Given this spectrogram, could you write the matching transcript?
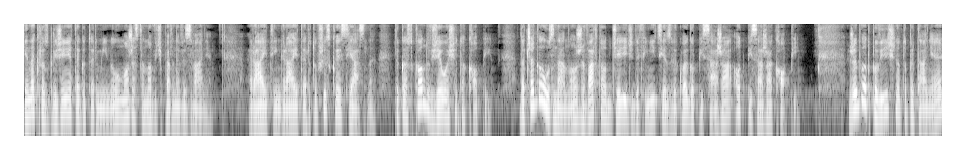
jednak rozgryzienie tego terminu może stanowić pewne wyzwanie. Writing, writer, to wszystko jest jasne, tylko skąd wzięło się to copy? Dlaczego uznano, że warto oddzielić definicję zwykłego pisarza od pisarza copy? Żeby odpowiedzieć na to pytanie,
